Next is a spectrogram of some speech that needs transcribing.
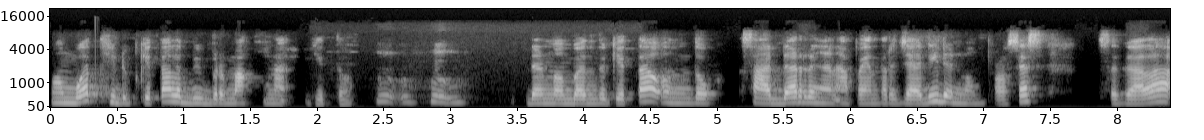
membuat hidup kita lebih bermakna gitu. Dan membantu kita untuk sadar dengan apa yang terjadi dan memproses segala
